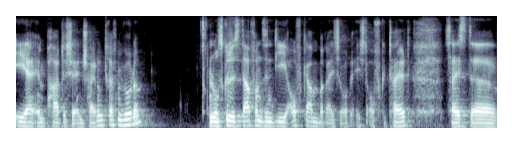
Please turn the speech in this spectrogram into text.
eher empathische Entscheidungen treffen würde Losgelöst davon sind die Aufgabenbereiche auch echt aufgeteilt. Das heißt, äh,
